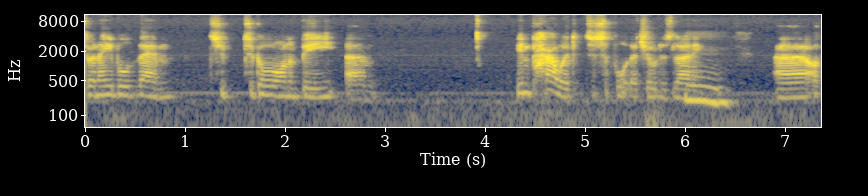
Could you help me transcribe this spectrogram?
to enable them to, to go on and be um, empowered to support their children's learning. Mm. Uh,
